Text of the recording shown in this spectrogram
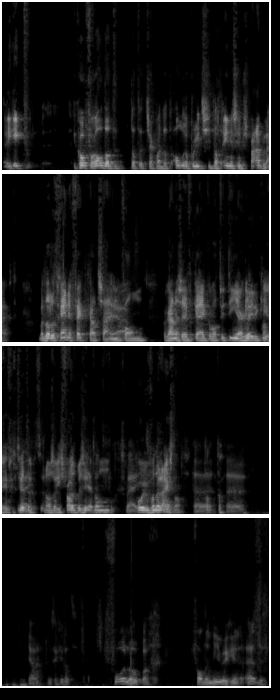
Ik, ik, ik hoop vooral dat, het, dat, het, zeg maar, dat andere politici dat enigszins bespaard blijft. Maar dat het geen effect gaat zijn Ja. van. We gaan eens even kijken wat u tien jaar geleden een keer heeft getwitterd. En als er iets fout bij zit, dan gooi je van de lijst af. eh, eh, ja, hoe zeg je dat? Voorloper van de nieuwe generatie.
